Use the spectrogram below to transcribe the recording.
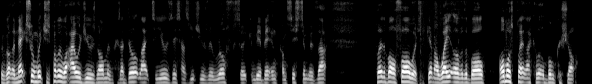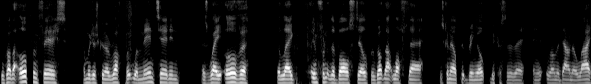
We've got the next one, which is probably what I would use normally because I don't like to use this as it's usually rough, so it can be a bit inconsistent with that. Play the ball forward, get my weight over the ball, almost play it like a little bunker shot. We've got that open face and we're just going to rock, but we're maintaining as weight over the leg in front of the ball still. We've got that loft there. It's going to help it bring up because of the, we're on the downhill lie.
